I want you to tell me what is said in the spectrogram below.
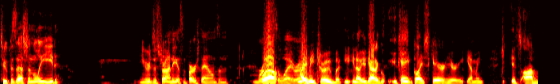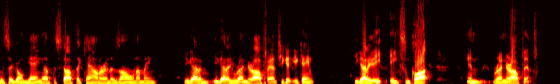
two possession lead. You're just trying to get some first downs and run Well, us away, right? Maybe true, but you, you know, you got to, you can't play scared here. I mean, it's obvious they're going to gang up to stop the counter in the zone. I mean, you got to, you got to run your offense. You get, you can't, you got to eat, eat some clock and run your offense.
